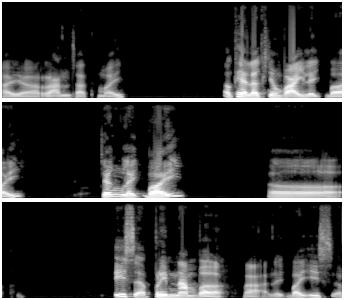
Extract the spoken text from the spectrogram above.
ហើយ run សាថ្មីអូខេឥឡូវខ្ញុំវាយលេខ3អញ្ចឹងលេខ3អឺ is a prime number បាទលេខ3 is a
